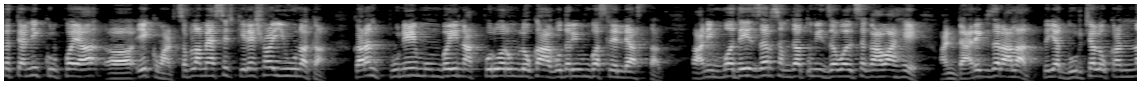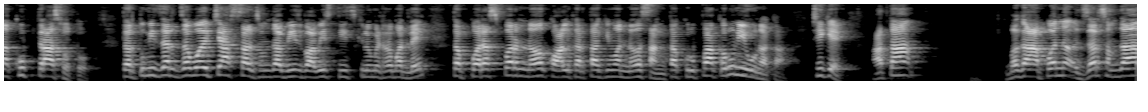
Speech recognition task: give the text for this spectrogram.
तर त्यांनी कृपया एक व्हॉट्सअपला मेसेज केल्याशिवाय येऊ नका. कारण पुणे मुंबई नागपूरवरून लोक अगोदर येऊन बसलेले असतात. आणि मध्ये जर समजा तुम्ही जवळचं गाव आहे आणि डायरेक्ट जर आलात तर या दूरच्या लोकांना खूप त्रास होतो. तर तुम्ही जर जवळचे असाल समजा वीस बावीस तीस किलोमीटर मधले तर परस्पर न कॉल करता किंवा न सांगता कृपा करून येऊ नका. ठीक आहे? आता बघा आपण जर समजा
